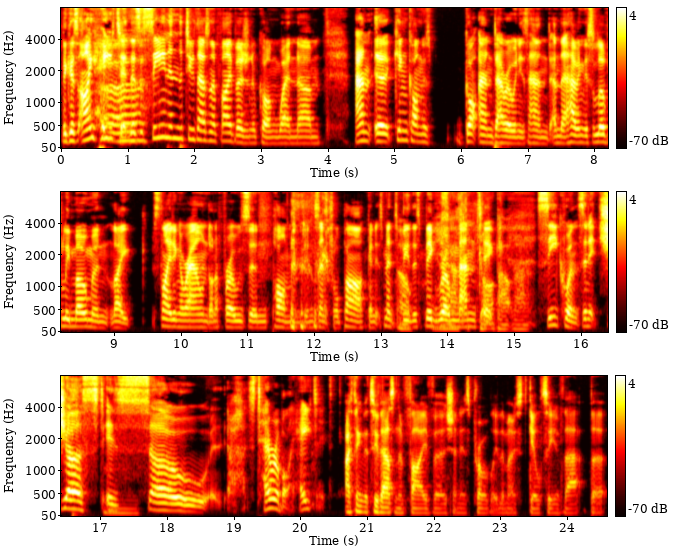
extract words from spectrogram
Because I hate it. There's a scene in the 2005 version of Kong when um, and uh, King Kong has got Ann Darrow in his hand, and they're having this lovely moment, like sliding around on a frozen pond in Central Park, and it's meant to be Oh, this big yeah, romantic sequence, and it just is Hmm. so. it's terrible. I hate it. I think the 2005 version is probably the most guilty of that, but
